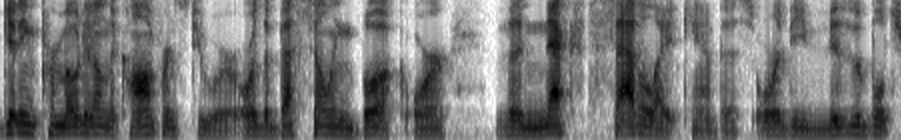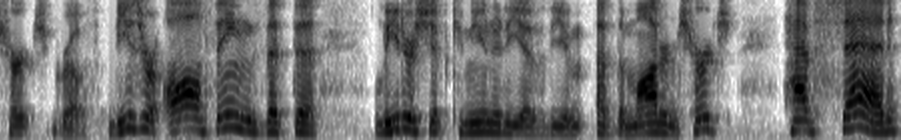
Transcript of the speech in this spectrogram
getting promoted on the conference tour, or the best selling book, or the next satellite campus, or the visible church growth, these are all things that the leadership community of the, of the modern church have said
